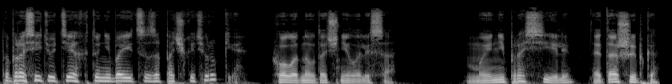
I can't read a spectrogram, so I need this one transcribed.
«Попросить у тех, кто не боится запачкать руки?» — холодно уточнила лиса. «Мы не просили. Это ошибка.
